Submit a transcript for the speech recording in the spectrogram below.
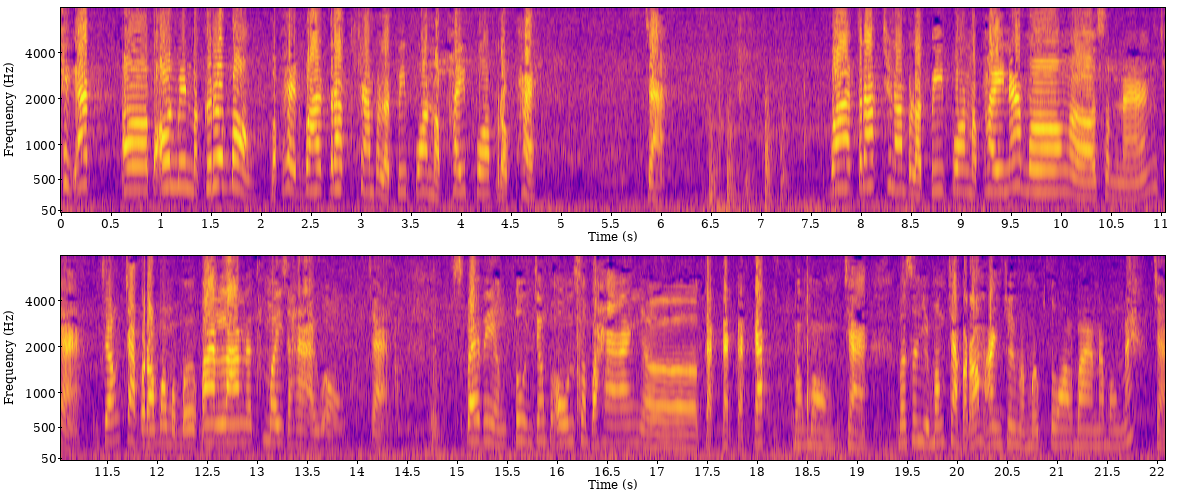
pick up អឺបងអូនមានមួយគ្រឿងបងប្រភេទ Val Truck ឆ្នាំផលិត2020ពណ៌ប្រផេះចា វ៉ាត្រាក់ឆ្នាំផលិត2020ណាបងសំណាងចាអញ្ចឹងចាប់អារម្មណ៍បងមកមើលបានឡាននៅថ្មីសាហាវបងចា space វាយ៉ាងទូអញ្ចឹងបងអូនសុំបង្ហាញកាត់កាត់កាត់កាត់បងបងចាបើសិនជាបងចាប់អារម្មណ៍អាចជួយមកមើលផ្ទាល់បានណាបងណាចា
